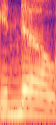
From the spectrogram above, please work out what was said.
Is saying no,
